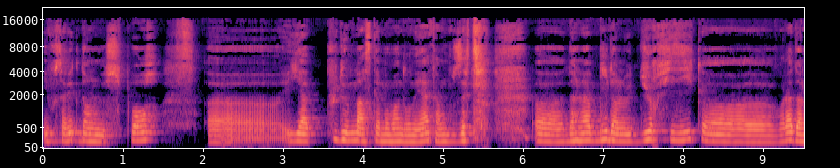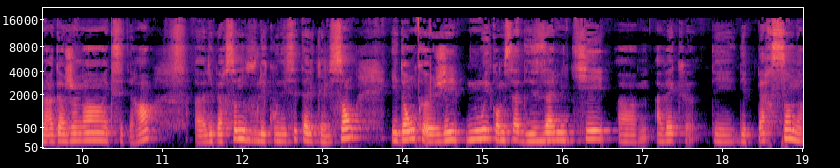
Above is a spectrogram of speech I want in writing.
et, vous savez que dans le sport, il y a plus de masque à un moment donné hein, quand vous êtes dans la boue, dans le dur physique, voilà, dans l'engagement, etc. Euh, les personnes, vous les connaissez telles qu'elles sont. Et donc, euh, j'ai noué comme ça des amitiés euh, avec des, des, personnes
